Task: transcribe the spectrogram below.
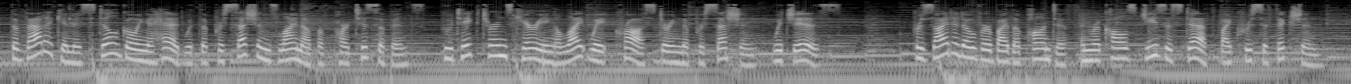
The Vatican is still going ahead with the procession's lineup of participants, who take turns carrying a lightweight cross during the procession, which is presided over by the pontiff and recalls Jesus' death by crucifixion.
